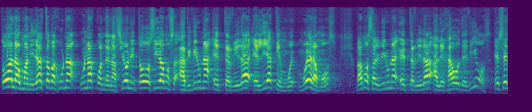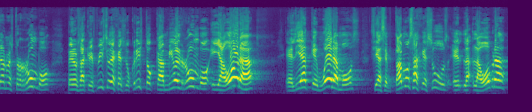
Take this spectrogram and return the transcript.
toda la humanidad estaba bajo una, una condenación y todos íbamos a vivir una eternidad. El día que muéramos, vamos a vivir una eternidad alejados de Dios. Ese era nuestro rumbo, pero el sacrificio de Jesucristo cambió el rumbo y ahora, el día que muéramos, si aceptamos a Jesús, la, la obra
